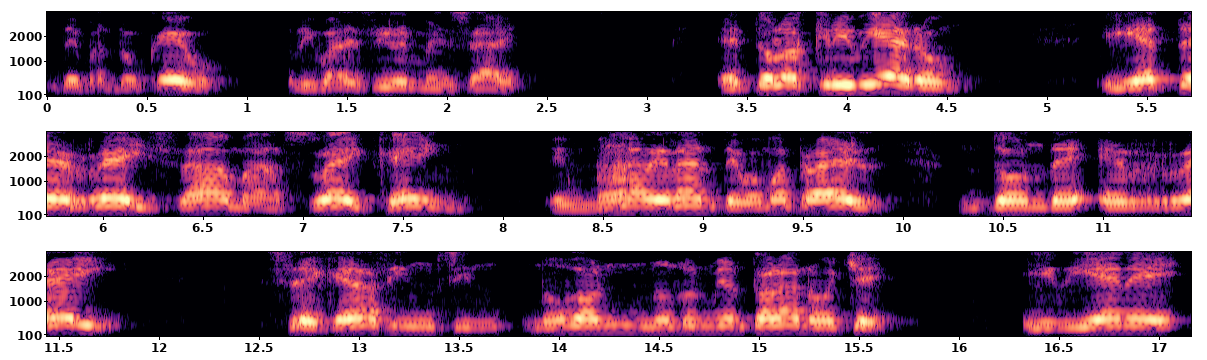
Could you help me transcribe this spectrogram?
de le iba a decir el mensaje. Esto lo escribieron y este rey, Sama, Suey, Ken, en más adelante vamos a traer donde el rey se queda sin, sin no, no durmió en toda la noche y viene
